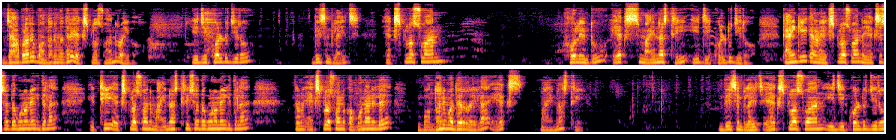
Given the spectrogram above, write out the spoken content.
যাফলের বন্ধনী মধ্যে এক্স প্লস ওয়ান রহব is equal to zero this implies x plus one whole into x minus three is equal to zero কাহিঁকি কারণ এক্স প্লস ওয়ান এক্স সহ গুণ নেই এটি x plus one minus three সহ গুণ নেই তেমন এক্স প্লস ওয়ান কমন আনলে বন্ধনী মধ্যে রহলা x minus three this implies x plus one is equal to zero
